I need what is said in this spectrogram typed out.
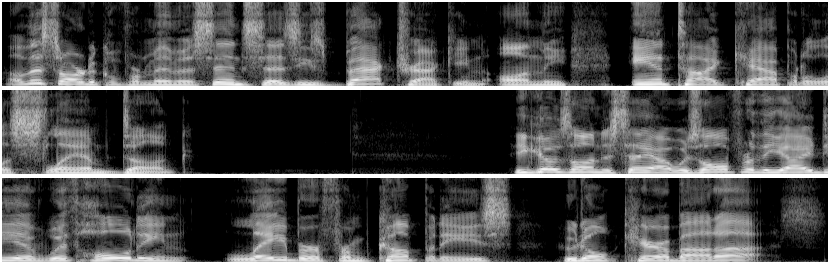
Well, this article from MSN says he's backtracking on the anti capitalist slam dunk. He goes on to say, I was all for the idea of withholding labor from companies who don't care about us.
